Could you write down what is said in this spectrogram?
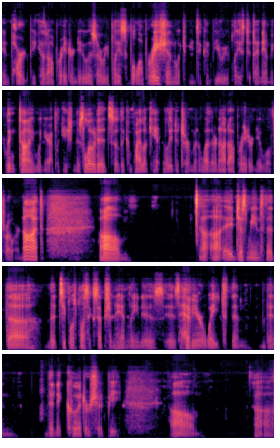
in part because operator new is a replaceable operation, which means it could be replaced at dynamic link time when your application is loaded. So the compiler can't really determine whether or not operator new will throw or not. Um, uh, uh it just means that the that C++ exception handling is is heavier weight than than than it could or should be. Um, uh,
